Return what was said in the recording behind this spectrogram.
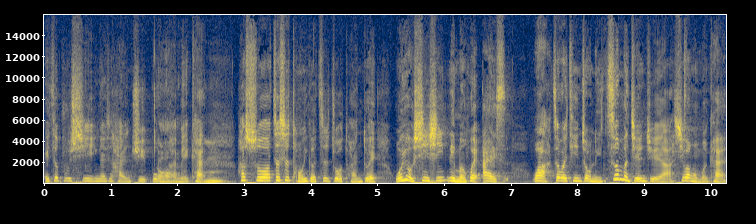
诶，这部戏应该是韩剧，不过我们还没看。嗯，他说这是同一个制作团队，我有信心你们会爱死。哇，这位听众你这么坚决啊！希望我们看。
